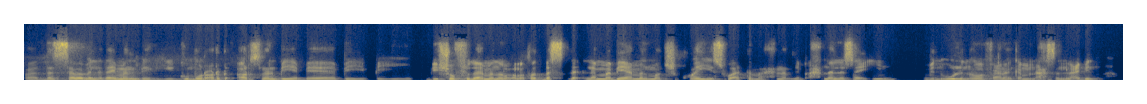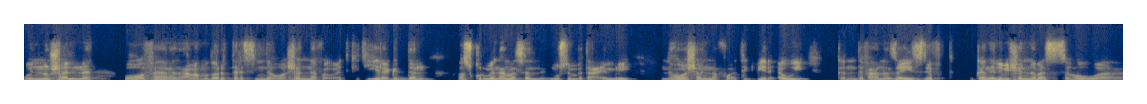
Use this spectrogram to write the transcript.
فده السبب اللي دايما جمهور أرسنال بي بي بي بي بيشوف له دايما الغلطات. بس لما بيعمل ماتش كويس وقت ما إحنا بنبقى إحنا اللي سايقين بنقول إن هو فعلا كان من أحسن اللاعبين وإنه شالنا وهو فعلا على مدار الثلاث سنين ده هو شالنا في أوقات كتيرة جدا. أذكر منها مثلا الموسم بتاع إمري إن هو شالنا في وقت كبير قوي كان دفاعنا زي الزفت وكان اللي بيشيلنا بس هو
